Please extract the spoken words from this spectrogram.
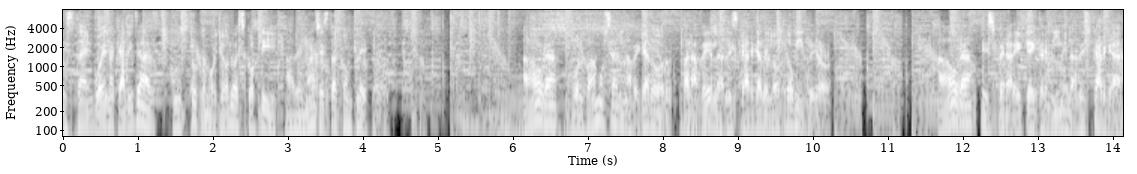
está en buena calidad, justo como yo lo escogí, además está completo. Ahora, volvamos al navegador, para ver la descarga del otro vídeo. Ahora, esperaré que termine la descarga,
